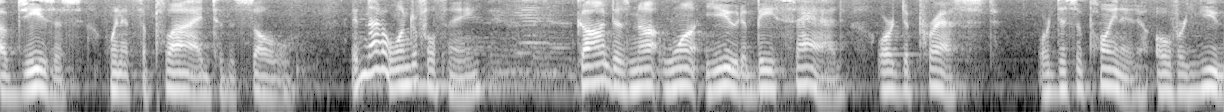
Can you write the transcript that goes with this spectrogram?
of Jesus when it's applied to the soul. Isn't that a wonderful thing? God does not want you to be sad or depressed or disappointed over you.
